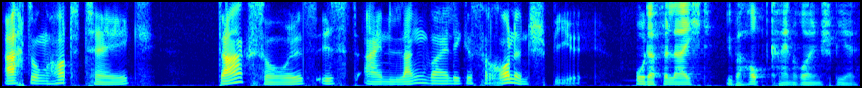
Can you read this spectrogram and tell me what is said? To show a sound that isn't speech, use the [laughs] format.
Achtung, Hot Take. Dark Souls ist ein langweiliges Rollenspiel. Oder vielleicht überhaupt kein Rollenspiel.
